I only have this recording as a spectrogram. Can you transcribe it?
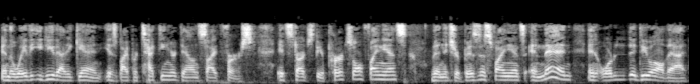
And the way that you do that again is by protecting your downside first. It starts with your personal finance, then it's your business finance, and then in order to do all that,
